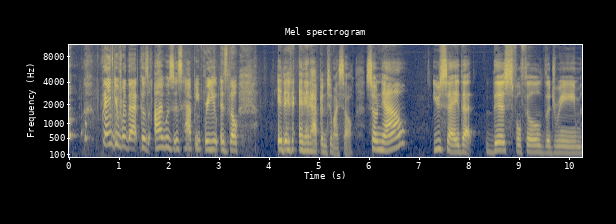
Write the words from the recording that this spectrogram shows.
Thank you for that, because I was as happy for you as though it, it, it had happened to myself. So now you say that this fulfilled the dream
